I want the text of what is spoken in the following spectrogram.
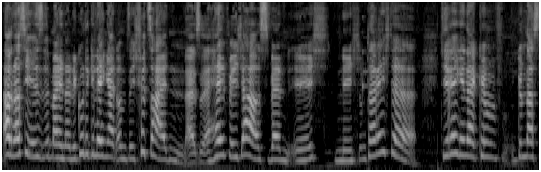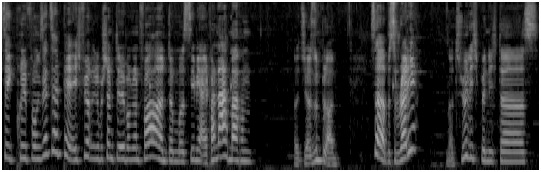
Aber das hier ist immerhin eine gute Gelegenheit, um sich fit zu halten. Also helfe ich aus, wenn ich nicht unterrichte. Die Regeln der Gym Gymnastikprüfung sind simpel. Ich führe bestimmte Übungen vor und du musst sie mir einfach nachmachen. Hört sich ja simpel an. So, bist du ready? Natürlich bin ich das.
